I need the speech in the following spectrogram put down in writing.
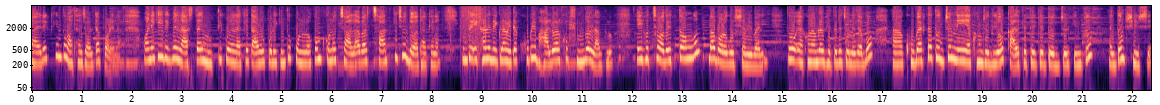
ডাইরেক্ট কিন্তু মাথায় জলটা পড়ে না। অনেকেই দেখবেন রাস্তায় মূর্তি করে রাখে, তার উপরে কিন্তু কোনো রকম কোনো চালা বা ছাদ কিছু দেওয়া থাকে না। কিন্তু এখানে দেখলাম এটা খুবই ভালো আর খুব সুন্দর লাগল। এই হচ্ছে অদ্বৈত অঙ্গন বা বড় গোস্বামী বাড়ি। তো এখন আমরা ভেতরে চলে যাব। খুব একটা তোরজোর নেই এখন যদিও, কালকে থেকে তোরজোর কিন্তু একদম শীর্ষে।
